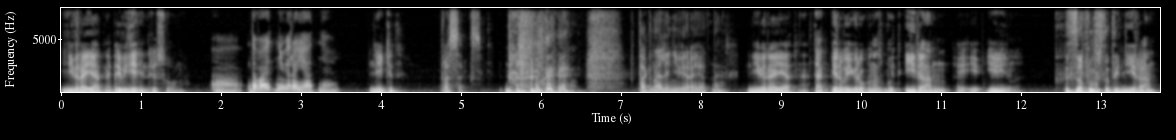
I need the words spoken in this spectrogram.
Невероятное. Привидение нарисовано. А, давай невероятное. Некит. Про секс. Погнали невероятное. Невероятное. Так, первый игрок у нас будет Иран. э, И- Ирина. Забыл, что ты не Иран.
